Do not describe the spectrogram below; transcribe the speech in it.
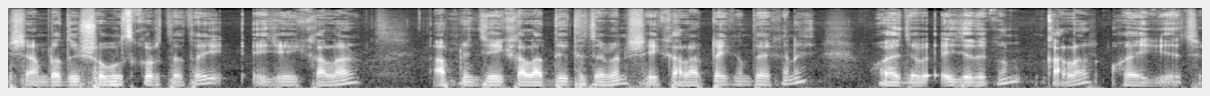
এসে আমরা দুই সবুজ করতে চাই। এই যে এই কালার আপনি যেই কালার দিতে চাবেন সেই কালারটাই কিন্তু এখানে হয়ে যাবে। এই যে দেখুন কালার হয়ে গিয়েছে।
